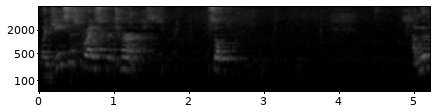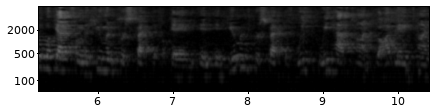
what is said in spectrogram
When Jesus Christ returns, so I'm going to look at it from the human perspective, okay? In, in, in, human perspective, we, we have time. God made time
